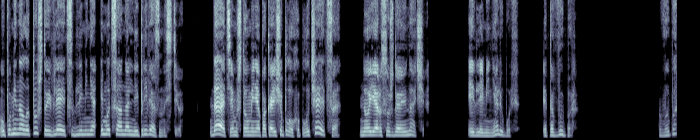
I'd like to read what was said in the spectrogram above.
упоминала то, что является для меня эмоциональной привязанностью. Да, тем, что у меня пока еще плохо получается, но я рассуждаю иначе. И для меня любовь — это выбор. «Выбор?»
